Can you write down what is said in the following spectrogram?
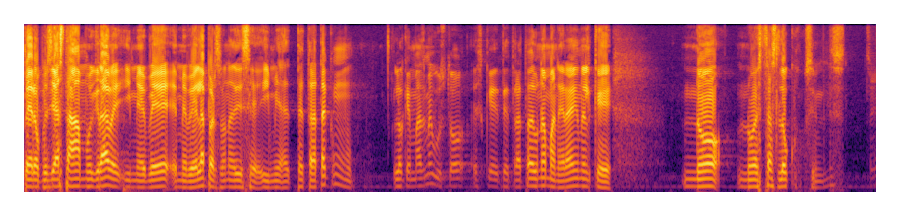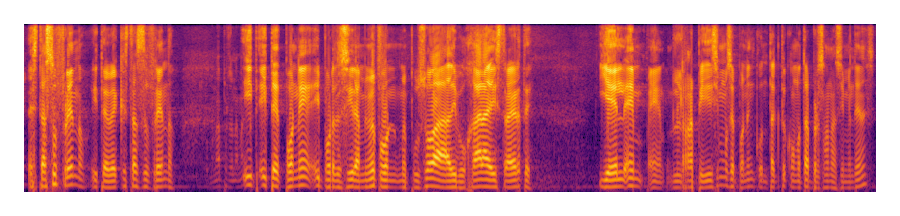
Pero pues ya estaba muy grave y me ve, me ve la persona y dice, y te trata como... Lo que más me gustó es que te trata de una manera en la que no, no estás loco, Estás sufriendo y te ve que estás sufriendo. Y, y, te pone, y por decir, a mí me, me puso a dibujar, a distraerte. Y él rapidísimo se pone en contacto con otra persona, ¿sí me entiendes?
